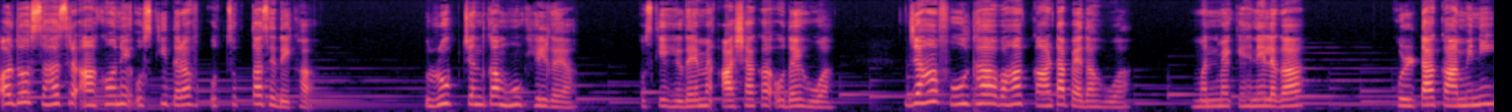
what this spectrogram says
और दो सहस्र आँखों ने उसकी तरफ़ उत्सुकता से देखा। रूपचंद का मुँह खिल गया। उसके हृदय में आशा का उदय हुआ। जहाँ फूल था, वहाँ कांटा पैदा हुआ। मन में कहने लगा उल्टा कामिनी,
